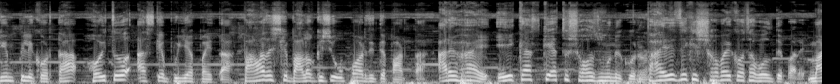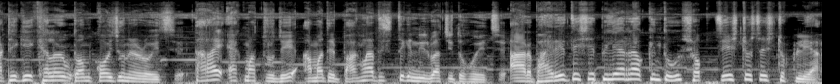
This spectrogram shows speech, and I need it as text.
গেম প্লে করতা, হয়তো আজকে বুইয়া পাইতা। বাংলাদেশকে ভালো কিছু উপহার দিতে পারতা। আরে ভাই, এই কাজকে এত সহজ মনে করো বাইরে থেকে সবাই কথা বলতে পারে। মাঠে গিয়ে খেলার দম কয়জনের রয়েছে? তারাই একমাত্র যে আমাদের বাংলাদেশ থেকে নির্বাচিত হয়েছে। আর বাইরের দেশের প্লেয়াররাও কিন্তু সব শ্রেষ্ঠ শ্রেষ্ঠ প্লেয়ার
